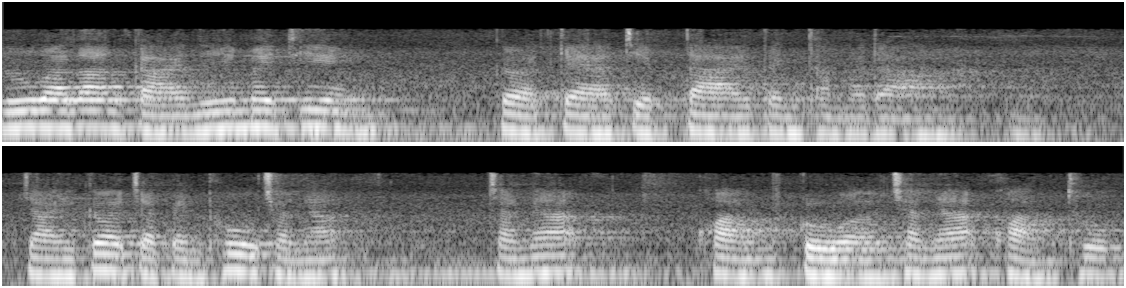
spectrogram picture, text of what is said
รู้ว่าร่างกายนี้ไม่เที่ยง เกิดแก่เจ็บตายเป็นธรรมดา ใจก็จะเป็นผู้ชนะ ชนะความกลัวชนะความทุกข์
